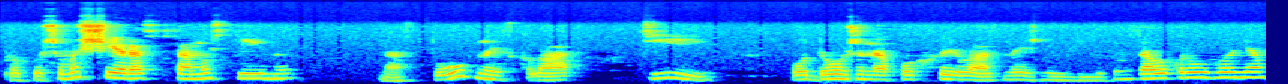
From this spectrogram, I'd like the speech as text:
Пропишемо ще раз самостійно. Наступний склад Ті. Подовжена похила з нижнім лівим заокругленням.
